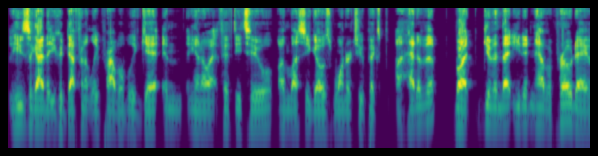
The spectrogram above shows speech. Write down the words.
He's a guy that you could definitely probably get in, you know, at 52, unless he goes one or two picks ahead of him. But given that he didn't have a pro day,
